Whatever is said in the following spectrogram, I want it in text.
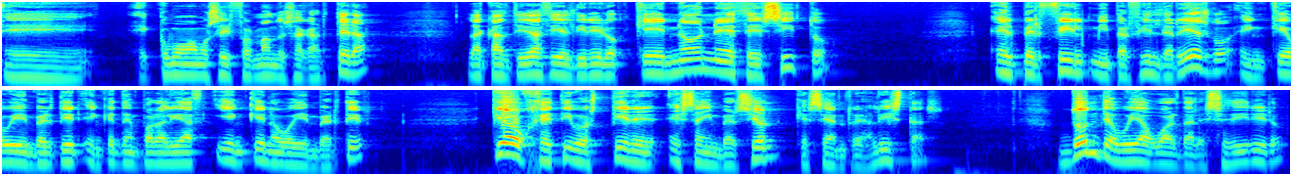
eh, cómo vamos a ir formando esa cartera, la cantidad y el dinero que no necesito, el perfil, mi perfil de riesgo, en qué voy a invertir, en qué temporalidad y en qué no voy a invertir, qué objetivos tiene esa inversión, que sean realistas, dónde voy a guardar ese dinero,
